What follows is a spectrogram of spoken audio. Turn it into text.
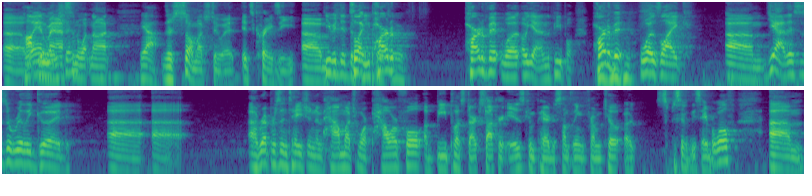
uh, land mass and whatnot yeah. there's so much to it. It's crazy. Um, even did the so like part too. of part of it was oh yeah, and the people. Part of it was like um, yeah, this is a really good uh, uh, a representation of how much more powerful a B plus Darkstalker is compared to something from Kill uh, specifically Sabrewulf. Um,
